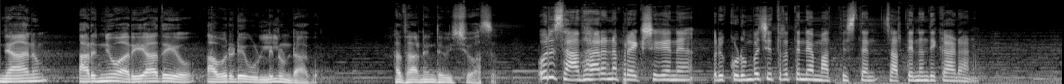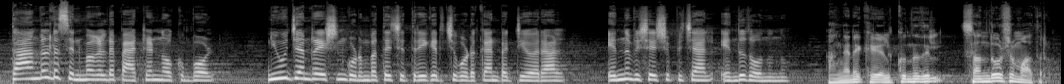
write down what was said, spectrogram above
ഞാനും അറിഞ്ഞോ അറിയാതെയോ അവരുടെ ഉള്ളിലുണ്ടാകും. അതാണ് എന്റെ വിശ്വാസം. ഒരു സാധാരണ പ്രേക്ഷകന് ഒരു കുടുംബചിത്രത്തിന്റെ മധ്യസ്ഥൻ സത്യനന്ദിക്കാടാണ്. താങ്കളുടെ സിനിമകളുടെ പാറ്റേൺ നോക്കുമ്പോൾ ന്യൂ ജനറേഷൻ കുടുംബത്തെ ചിത്രീകരിച്ചു കൊടുക്കാൻ പറ്റിയ ഒരാൾ എന്ന് വിശേഷിപ്പിച്ചാൽ എന്തു തോന്നുന്നു? അങ്ങനെ കേൾക്കുന്നതിൽ സന്തോഷം മാത്രം.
